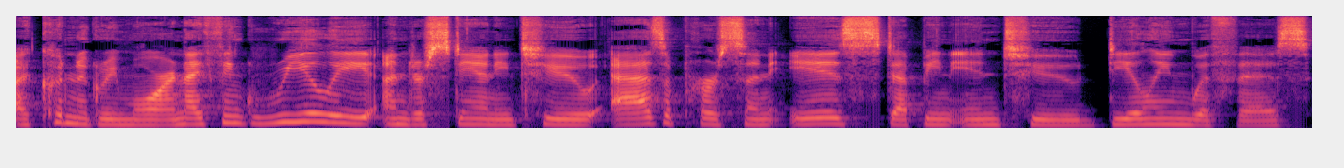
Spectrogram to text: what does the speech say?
I, couldn't agree more. And I think really understanding too, as a person is stepping into dealing with this,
